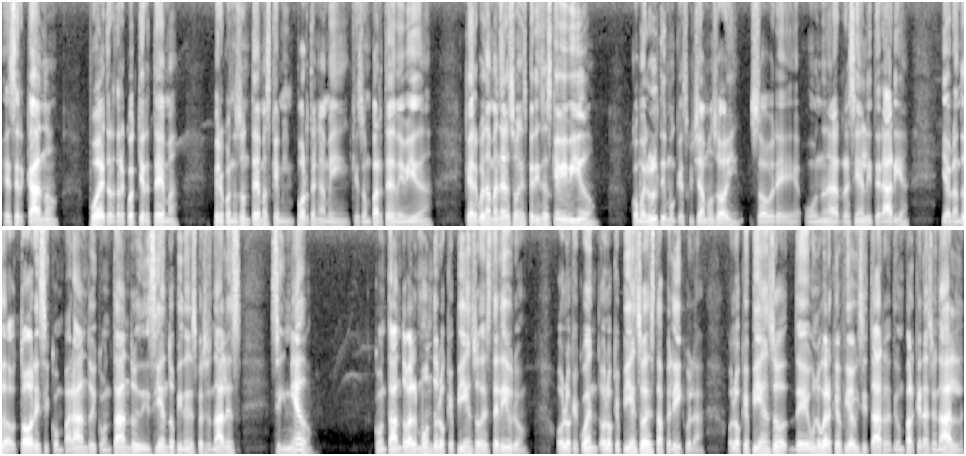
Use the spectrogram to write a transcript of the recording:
es cercano, puede tratar cualquier tema pero cuando son temas que me importan a mí, que son parte de mi vida, que de alguna manera son experiencias que he vivido, como el último que escuchamos hoy sobre una reseña literaria y hablando de autores y comparando y contando y diciendo opiniones personales sin miedo, contando al mundo lo que pienso de este libro o lo que cuento o lo que pienso de esta película o lo que pienso de un lugar que fui a visitar, de un parque nacional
